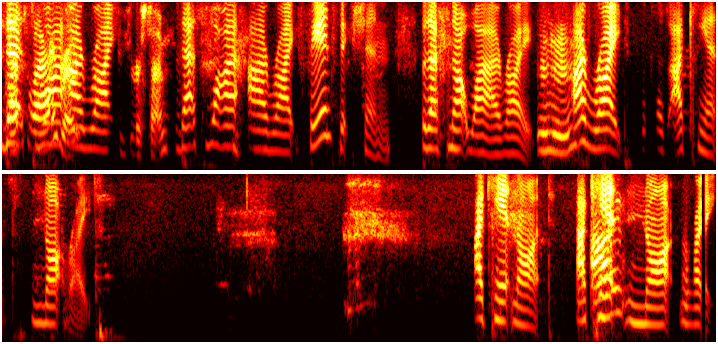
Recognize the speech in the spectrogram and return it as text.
That's, That's why I wrote. I write. the first time. That's why I write fan fiction, but that's not why I write. Mm-hmm. I write because I can't not write. I can't not. I can't I- not write.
